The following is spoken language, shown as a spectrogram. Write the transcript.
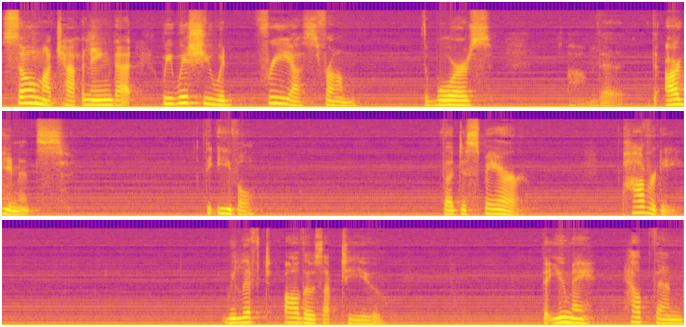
so much happening that we wish you would free us from the wars, um, the, the arguments, the evil, the despair, poverty. We lift all those up to you that you may help them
